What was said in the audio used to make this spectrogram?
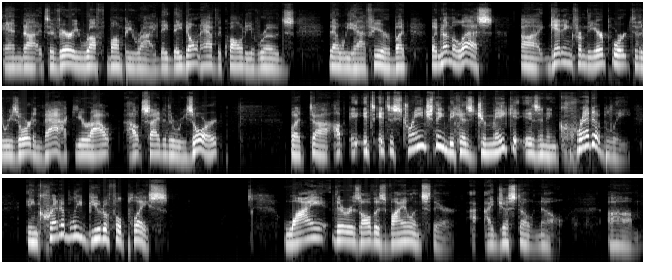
and uh, it's a very rough, bumpy ride. They they don't have the quality of roads that we have here, but but nonetheless, uh, getting from the airport to the resort and back, you're out outside of the resort. But uh, it's it's a strange thing because Jamaica is an incredibly, incredibly beautiful place. Why there is all this violence there, I, I just don't know. Um,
